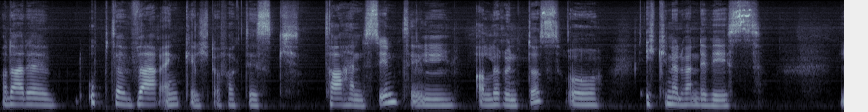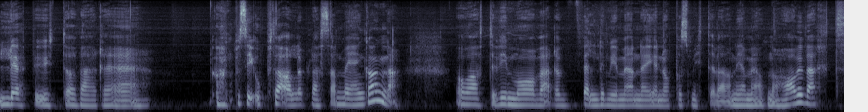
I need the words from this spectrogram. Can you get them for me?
Og da er det opp til hver enkelt å faktisk ta hensyn til alle rundt oss, og ikke nødvendigvis løpe ut og være holdt til alle plassene med en gang. da. Og at vi må være veldig mye mer nøye nå på smittevern, i og med at nå har vi vært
